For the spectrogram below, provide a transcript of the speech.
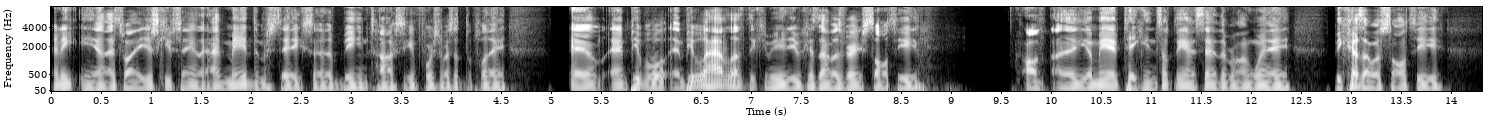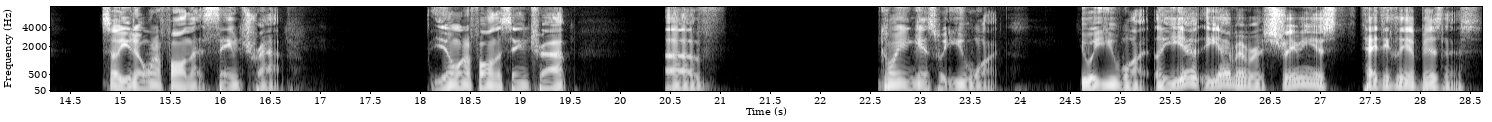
And he, you know that's why I just keep saying like I've made the mistakes of being toxic and forcing myself to play, and and people and people have left the community because I was very salty. Uh, you know, may have taken something I said the wrong way because I was salty. So you don't want to fall in that same trap. You don't want to fall in the same trap of going against what you want. Do what you want. Like you gotta remember, streaming is technically a business.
